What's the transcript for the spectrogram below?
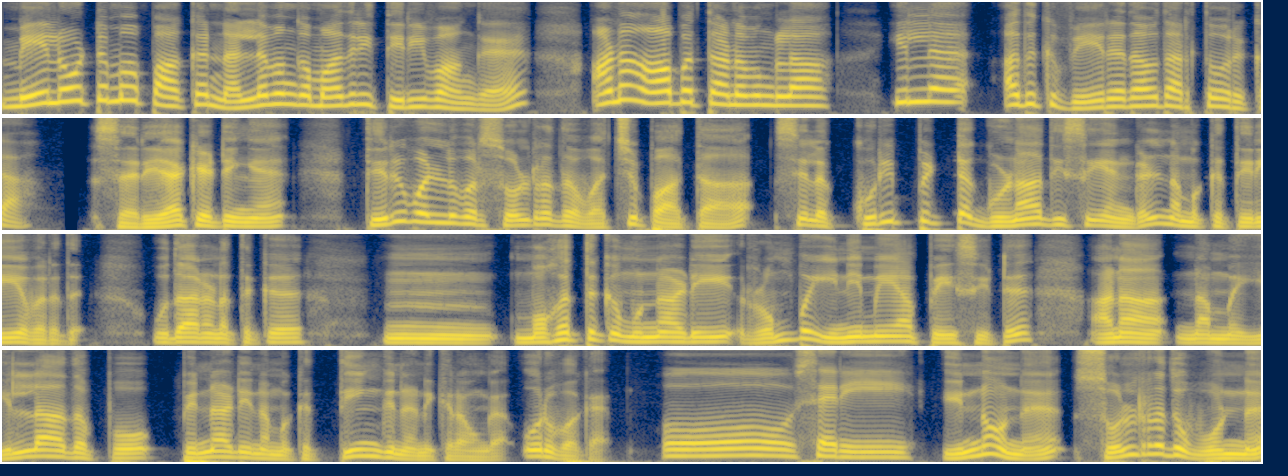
மேலோட்டமா பார்க்க நல்லவங்க மாதிரி தெரிவாங்க ஆனா ஆபத்தானவங்களா? இல்ல அதுக்கு வேற ஏதாவது அர்த்தம் இருக்கா? சரியா கேட்டீங்க. திருவள்ளுவர் சொல்றத வச்சு பார்த்தா சில குறிப்பிட்ட குணாதிசயங்கள் நமக்கு தெரிய வருது. உதாரணத்துக்கு முகத்துக்கு முன்னாடி ரொம்ப இனிமையா பேசிட்டு ஆனா நம்ம இல்லாதப்போ பின்னாடி நமக்கு தீங்கு நினைக்கிறவங்க ஒரு வகை. ஓ சரி. இன்னொன்னு சொல்றது ஒண்ணு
